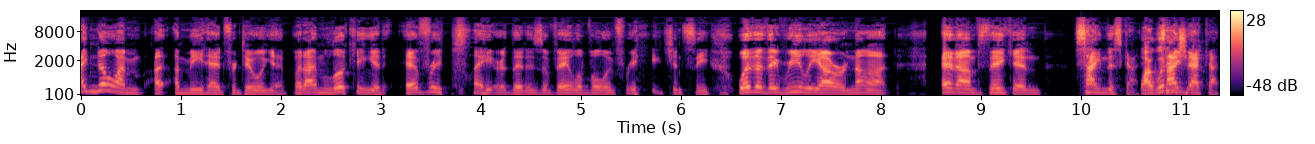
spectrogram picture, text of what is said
I know I'm a, meathead for doing it, but I'm looking at every player that is available in free agency, whether they really are or not, and I'm thinking, sign this guy, Why wouldn't sign you? that guy.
